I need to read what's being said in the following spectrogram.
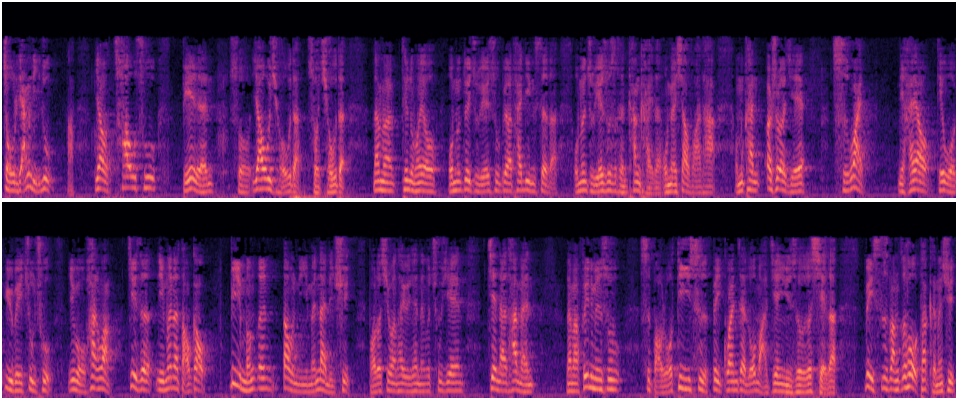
走两里路啊，要超出。别人所要求的、所求的，那么听众朋友，我们对主耶稣不要太吝啬的。我们主耶稣是很慷慨的，我们要效法他。我们看二十二节，此外，你还要给我预备住处，因为我盼望借着你们的祷告，必蒙恩到你们那里去。保罗希望他有一天能够出监见到他们。那么腓利门书是保罗第一次被关在罗马监狱的时候所写的，被释放之后，他可能去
